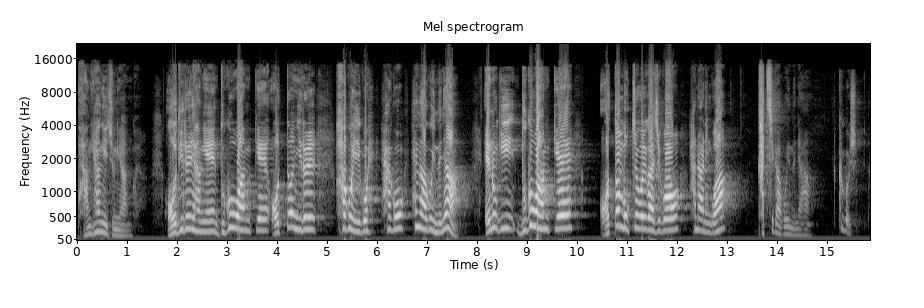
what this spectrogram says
방향이 중요한 거예요. 어디를 향해 누구와 함께 어떤 일을 하고 일고 하고 행하고 있느냐? 에녹이 누구와 함께 어떤 목적을 가지고 하나님과 같이 가고 있느냐? 그것입니다.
